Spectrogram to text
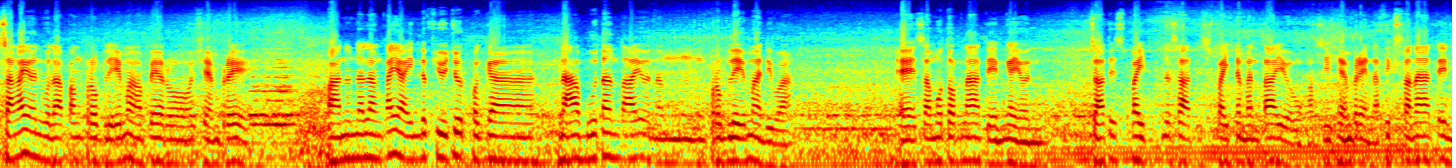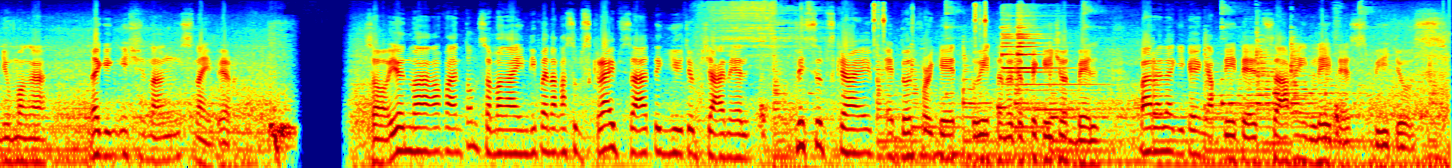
Sa ngayon wala pang problema pero syempre paano na lang kaya in the future pagka naabutan tayo ng problema, di ba? Eh sa motor natin ngayon satisfied na satisfied naman tayo kasi syempre na-fix na natin yung mga naging issue ng sniper. So, yun mga ka-phantom, sa mga hindi pa nakasubscribe sa ating YouTube channel, please subscribe and don't forget to hit the notification bell para lagi kayong updated sa aking latest videos.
